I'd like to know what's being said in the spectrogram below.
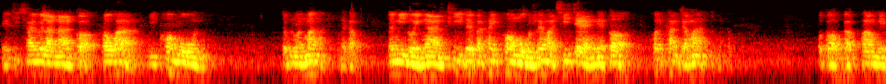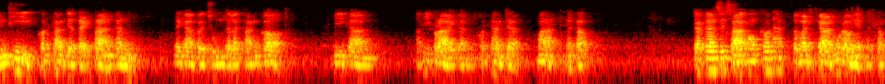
เหตุที่ใช้เวลานานก็เพราะว่ามีข้อมูลจำนวนมากนะครับ และมีหน่วยงานที่ได้มาให้ข้อมูลและมาชี้แจงเนี่ยก็ค่อนข้างจะมากนะครับประกอบกับความเห็นที่ค่อนข้างจะแตกต่างกัน ในการประชุมแต่ละครั้งก็มีการอภิปรายกันค่อนข้างจะมากนะครับ จากการศึกษาของคณะกรรมการของเราเนี่ยนะครับ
